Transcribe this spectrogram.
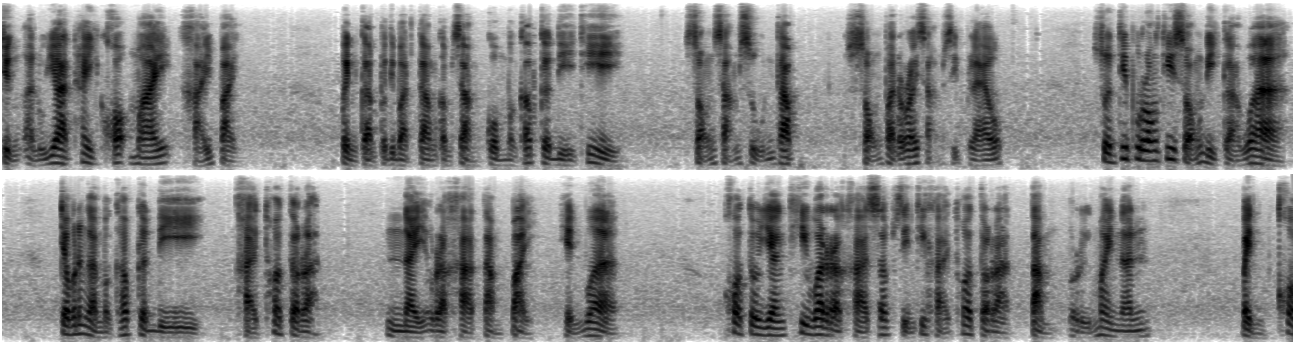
จึงอนุญาตให้เคาะไม้ขายไป เป็นการปฏิบัติตามคำสั่งกรมบังคับคดีที่ 230ทับ2530 แล้ว ส่วนที่ผู้ร้องที่สองดีกาว่าเจ้าพนักงานบังคับคดี ขายทอดตลาดในราคาต่ำไป เห็นว่า ข้อตัวอย่างที่ว่าราคาทรัพย์สินที่ขายทอดตลาดต่ำหรือไม่นั้น เป็นข้อ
